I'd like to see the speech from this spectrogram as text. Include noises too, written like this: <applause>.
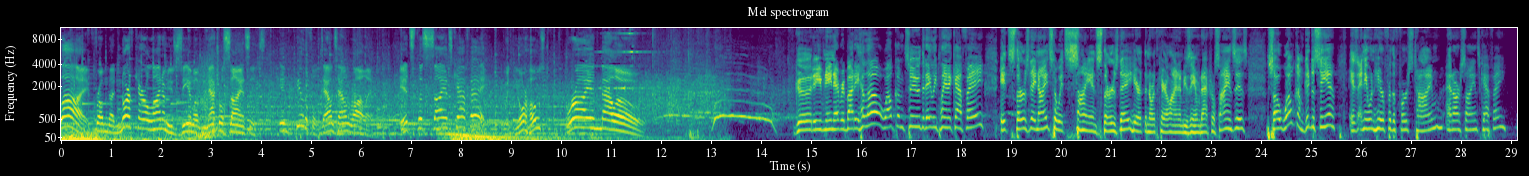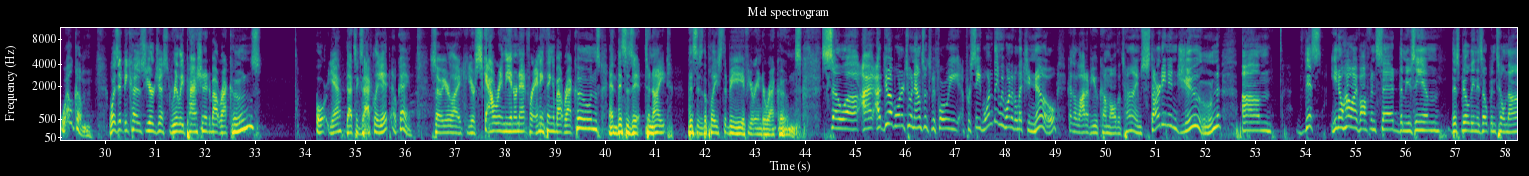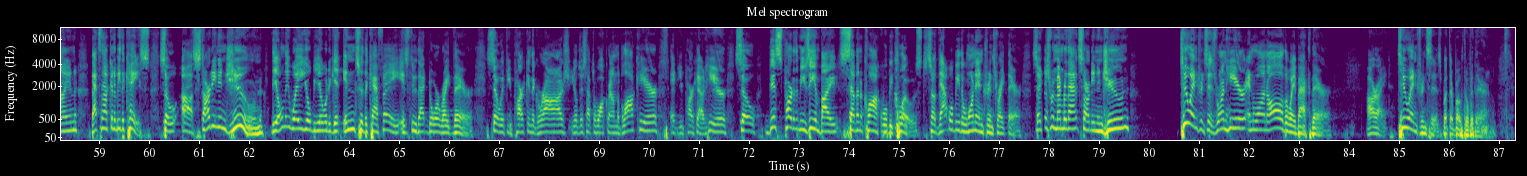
Live from the North Carolina Museum of Natural Sciences in beautiful downtown Raleigh, it's the Science Cafe with your host, Brian Malow. Good evening, everybody. Hello, welcome to the Daily Planet Cafe. It's Thursday night, so it's Science Thursday here at the North Carolina Museum of Natural Sciences. So, welcome. Good to see you. Is anyone here for the first time at our Science Cafe? Welcome. Was it because you're just really passionate about raccoons? Or yeah, that's exactly it. Okay. So you're like you're scouring the internet for anything about raccoons and this is it tonight. This is the place to be if you're into raccoons. So uh, I, I, do have one or two announcements before we proceed. One thing we wanted to let you know, because a lot of you come all the time, starting in June, um, this you know how I've often said the museum, this building is open till 9? That's not going to be the case. So, uh, starting in June, the only way you'll be able to get into the cafe is through that door right there. So, if you park in the garage, you'll just have to walk around the block here. If you park out here. So, this part of the museum by 7 o'clock will be closed. So, that will be the one entrance right there. So, just remember that starting in June. Two entrances, one here and one all the way back there. All right. Two entrances, but they're both over there.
